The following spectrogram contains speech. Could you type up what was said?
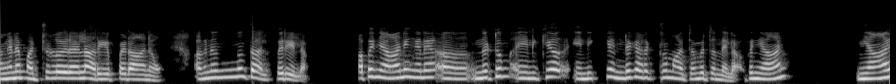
അങ്ങനെ മറ്റുള്ളവരാൽ അറിയപ്പെടാനോ അങ്ങനെ ഒന്നും താല്പര്യമില്ല. അപ്പൊ ഞാനിങ്ങനെ എന്നിട്ടും എനിക്ക് എനിക്ക് എന്റെ ക്യാരക്ടർ മാറ്റാൻ പറ്റുന്നില്ല. അപ്പൊ ഞാൻ ഞാൻ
